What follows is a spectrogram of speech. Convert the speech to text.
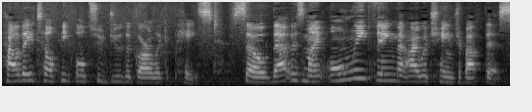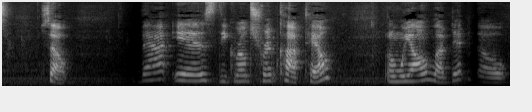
how they tell people to do the garlic paste. So that is my only thing that I would change about this. So that is the grilled shrimp cocktail, and we all loved it. So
